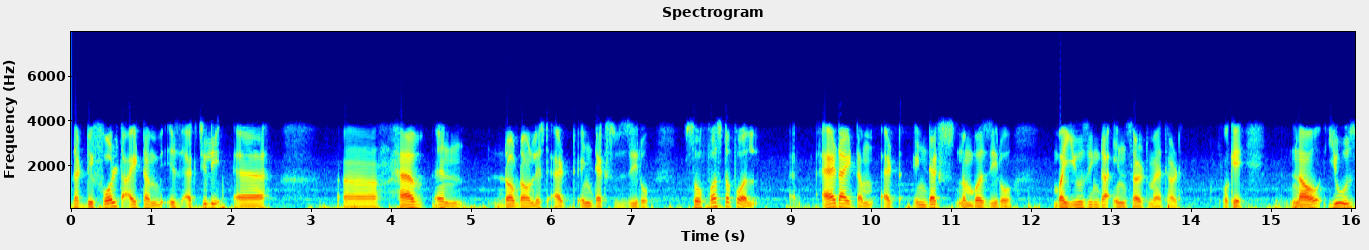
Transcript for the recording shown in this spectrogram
the default item is actually uh, uh, have in drop down list at index 0 so first of all add item at index number 0 by using the insert method. Okay. Now use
